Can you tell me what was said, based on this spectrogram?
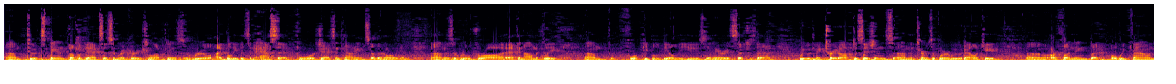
um, to expand public access and recreational opportunities is a real, I believe it's an asset for Jackson County and Southern Oregon. Um, is a real draw economically um, for people to be able to use in areas such as that. We would make trade-off decisions um, in terms of where we would allocate uh, our funding, but what we found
